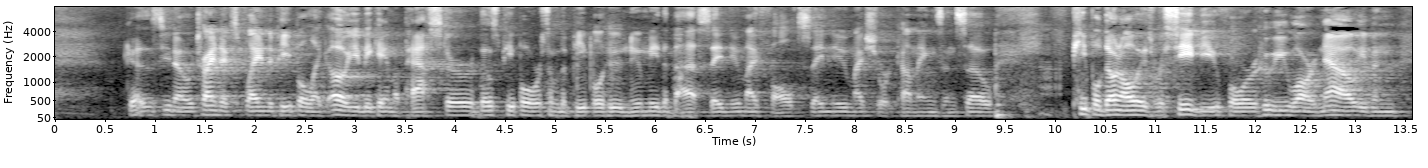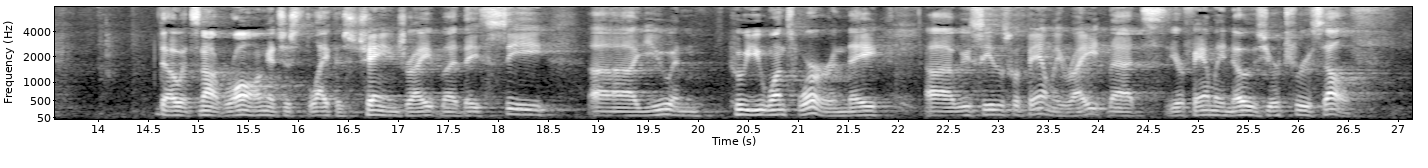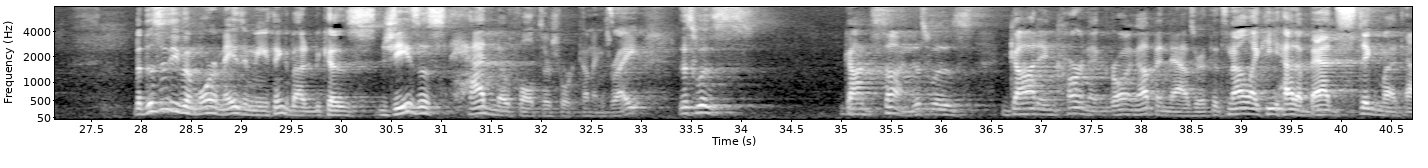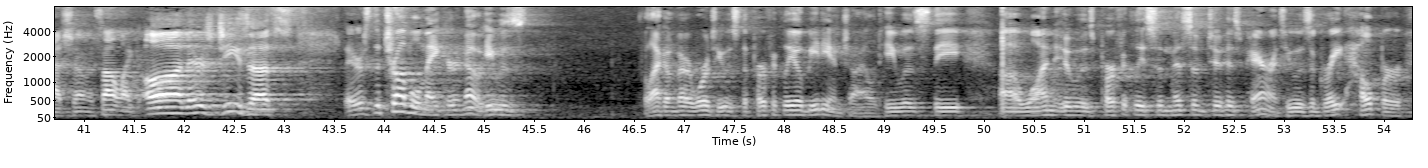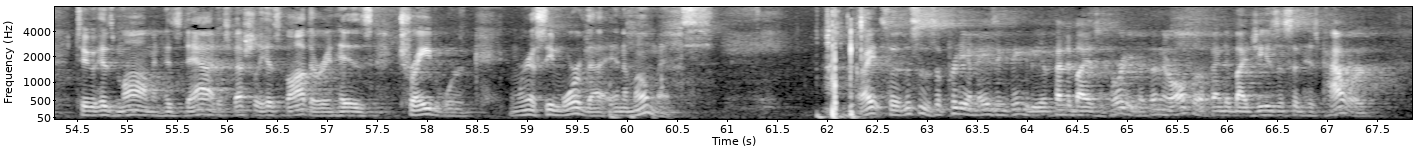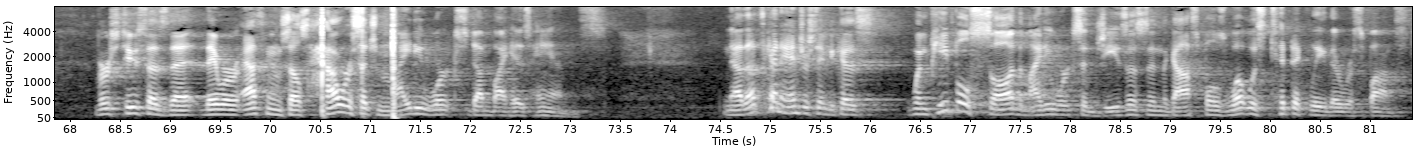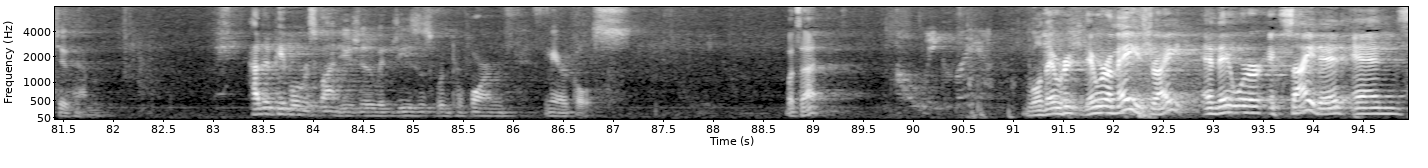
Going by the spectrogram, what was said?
because you know trying to explain to people like oh you became a pastor. Those people were some of the people who knew me the best. They knew my faults. They knew my shortcomings. And so people don't always receive you for who you are now even though it's not wrong. It's just life has changed right? But they see uh, you and who you once were. And they uh, we see this with family right? That your family knows your true self but this is even more amazing when you think about it because Jesus had no faults or shortcomings, right? This was God's son. This was God incarnate growing up in Nazareth. It's not like he had a bad stigma attached to him. It's not like, oh, there's Jesus, there's the troublemaker. No, he was, for lack of better words, he was the perfectly obedient child. He was the uh, one who was perfectly submissive to his parents. He was a great helper to his mom and his dad, especially his father, in his trade work. And we're going to see more of that in a moment. Right? So, this is a pretty amazing thing to be offended by his authority, but then they're also offended by Jesus and his power. Verse 2 says that they were asking themselves, How are such mighty works done by his hands? Now, that's kind of interesting because when people saw the mighty works of Jesus in the Gospels, what was typically their response to him? How did people respond usually when Jesus would perform miracles? What's that? Holy crap. Well, they were, they were amazed, right? And they were excited and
